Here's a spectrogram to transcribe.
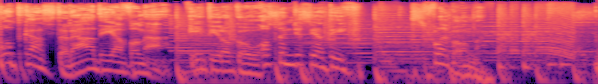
Podcast Rádia Vlna. IT rokov 80 s Flebom.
